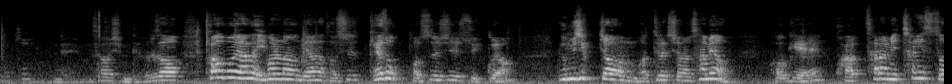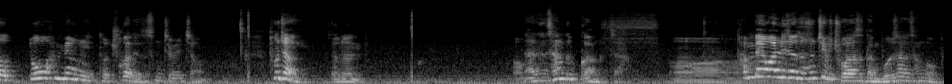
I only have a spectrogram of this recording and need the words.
이렇게. 네 사오시면 돼요. 그래서 카우보이 하나 이번 라운드에 하나 더 쓰, 계속 더 쓰실 수 있고요. 음식점 어트랙션을 사면 거기에 과- 사람이 차 있어도 한 명이 더 추가돼서 승점 1점. 토정이 저는 어, 나는 상급 과학자. 어... 판매 관리자도 솔직히 좋아서 난 뭘 사도 상관없어.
